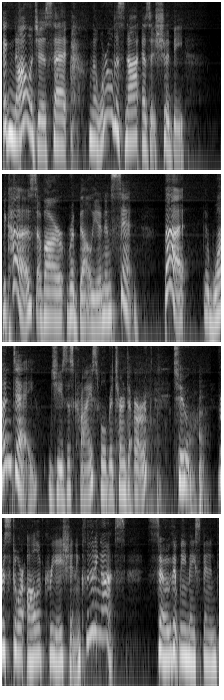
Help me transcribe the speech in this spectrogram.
acknowledges that the world is not as it should be because of our rebellion and sin. But that one day Jesus Christ will return to earth to restore all of creation, including us, so that we may spend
